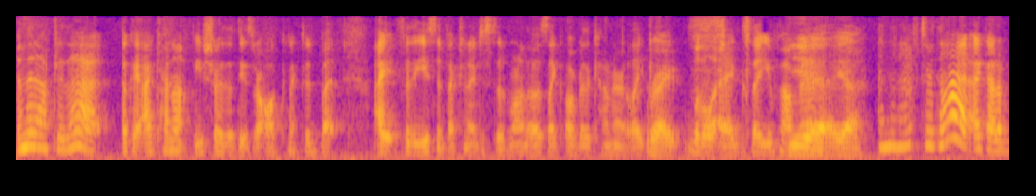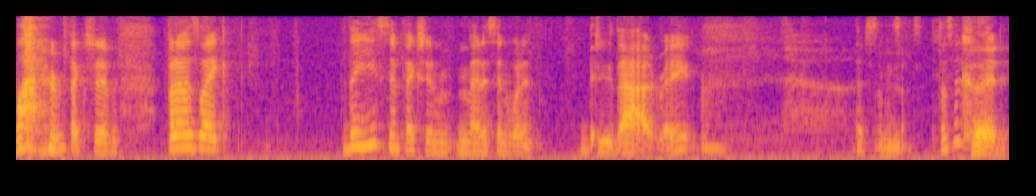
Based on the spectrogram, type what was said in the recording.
and then after that, okay, I cannot be sure that these are all connected, but I for the yeast infection, I just did one of those like over the counter like Right. little eggs that you pop yeah, in. yeah. And then after that, I got a bladder infection, but I was like, the yeast infection medicine wouldn't do that, right? That doesn't make sense. Does it? Could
